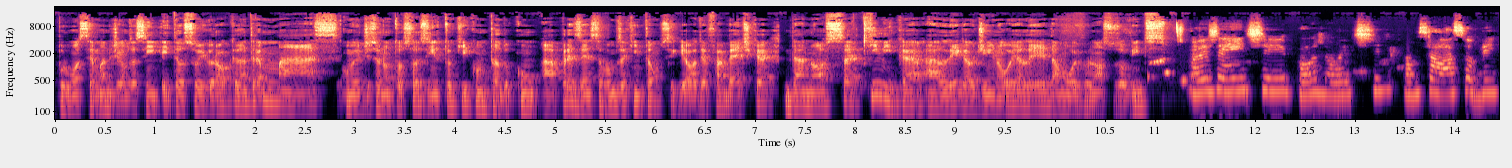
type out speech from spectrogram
por uma semana, digamos assim, então eu sou Igor Alcântara, mas, como eu disse, eu não estou sozinho, estou aqui contando com a presença, vamos aqui então seguir a ordem alfabética, da nossa química, a Lê Galdino. Oi, Ale, dá um oi para os nossos ouvintes. Oi, gente, boa noite. Vamos falar sobre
